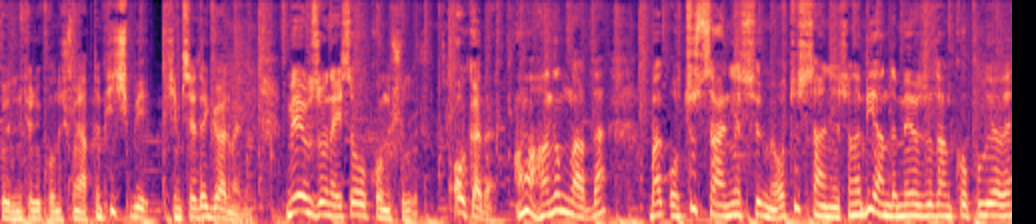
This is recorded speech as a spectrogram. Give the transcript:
görüntülü konuşma yaptım. Hiçbir kimsede görmedim. Mevzu neyse o konuşulur. O kadar. Ama hanımlarda bak 30 saniye sürmüyor. 30 saniye sonra bir anda mevzudan kopuluyor ve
